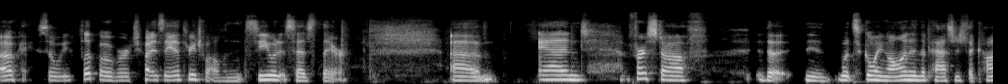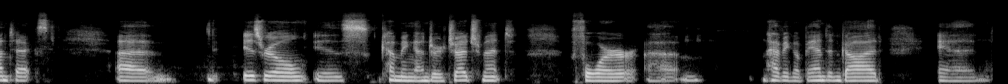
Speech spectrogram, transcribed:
Okay, so we flip over to Isaiah 3.12 and see what it says there. Um, and first off, the, the, what's going on in the passage, the context. Um, Israel is coming under judgment for um, having abandoned God. And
